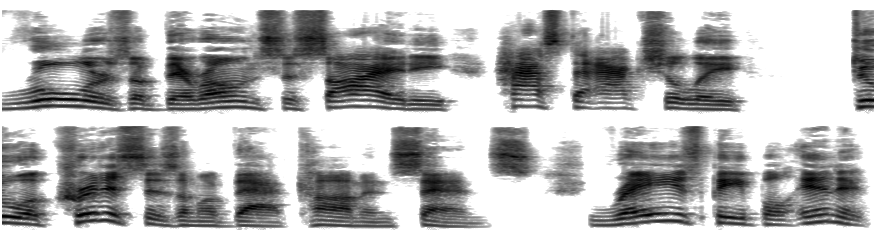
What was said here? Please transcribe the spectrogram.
rulers of their own society has to actually do a criticism of that common sense, raise people in it,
